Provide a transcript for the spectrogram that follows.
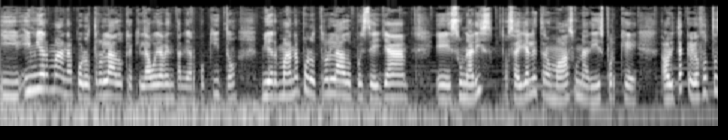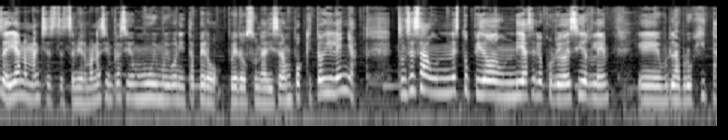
Y, mi hermana, por otro lado, que aquí la voy a ventanear poquito, mi hermana, por otro lado, pues ella, eh, su nariz, o sea, ella le traumaba su nariz porque ahorita que veo fotos de ella, no manches, este, mi hermana siempre ha sido muy, muy bonita, pero, pero su nariz era un poquito aguileña. Entonces a un estúpido un día se le ocurrió decirle eh, la brujita,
